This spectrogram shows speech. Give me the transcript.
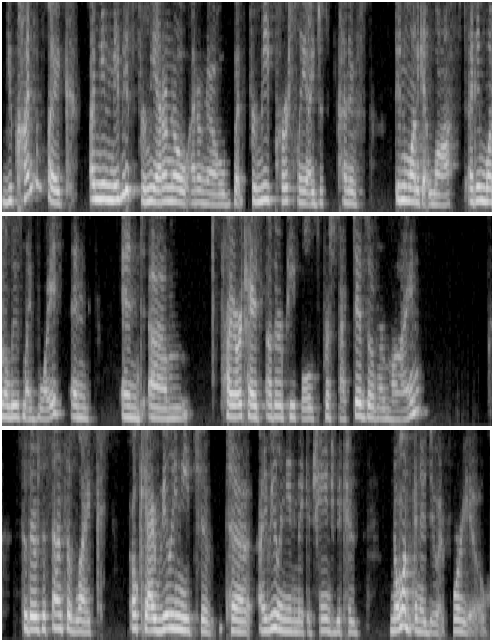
you kind of like i mean maybe it's for me i don't know i don't know but for me personally i just kind of didn't want to get lost. I didn't want to lose my voice and and um, prioritize other people's perspectives over mine. So there's a sense of like okay i really need to to i really need to make a change because no one's going to do it for you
